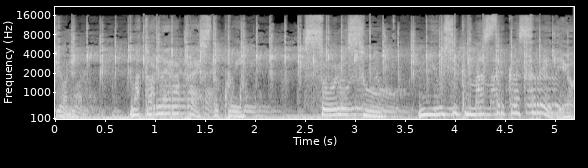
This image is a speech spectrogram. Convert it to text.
Destinazioni, ma tornerà presto qui, solo su Music Masterclass Radio.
